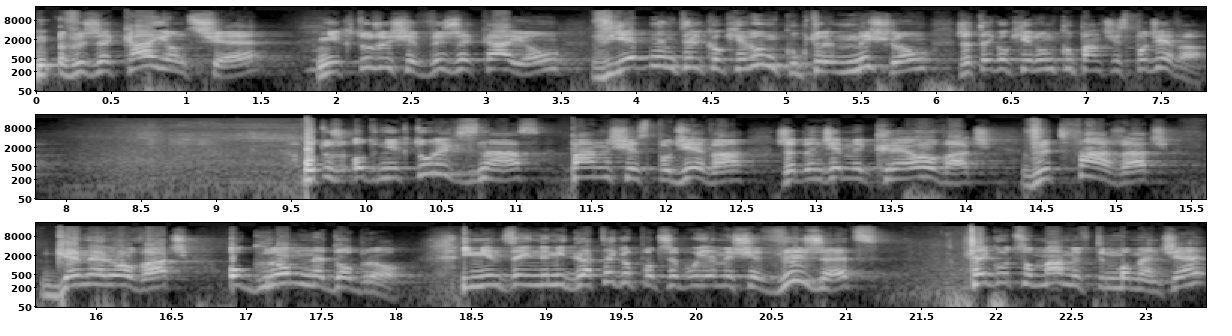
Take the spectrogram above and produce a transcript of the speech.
Wyrzekając się, niektórzy się wyrzekają w jednym tylko kierunku, którym myślą, że tego kierunku Pan się spodziewa. Otóż od niektórych z nas Pan się spodziewa, że będziemy kreować, wytwarzać, generować ogromne dobro. I między innymi dlatego potrzebujemy się wyrzec tego, co mamy w tym momencie,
